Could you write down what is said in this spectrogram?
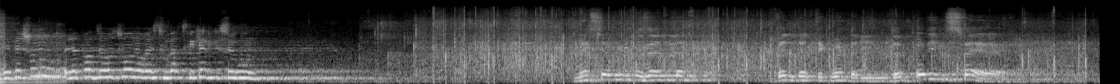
Dépêchons-nous, la porte de retour ne reste ouverte que quelques secondes. Merci à vous, mademoiselle Velvet et Gwendoline de Odin Sphere.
